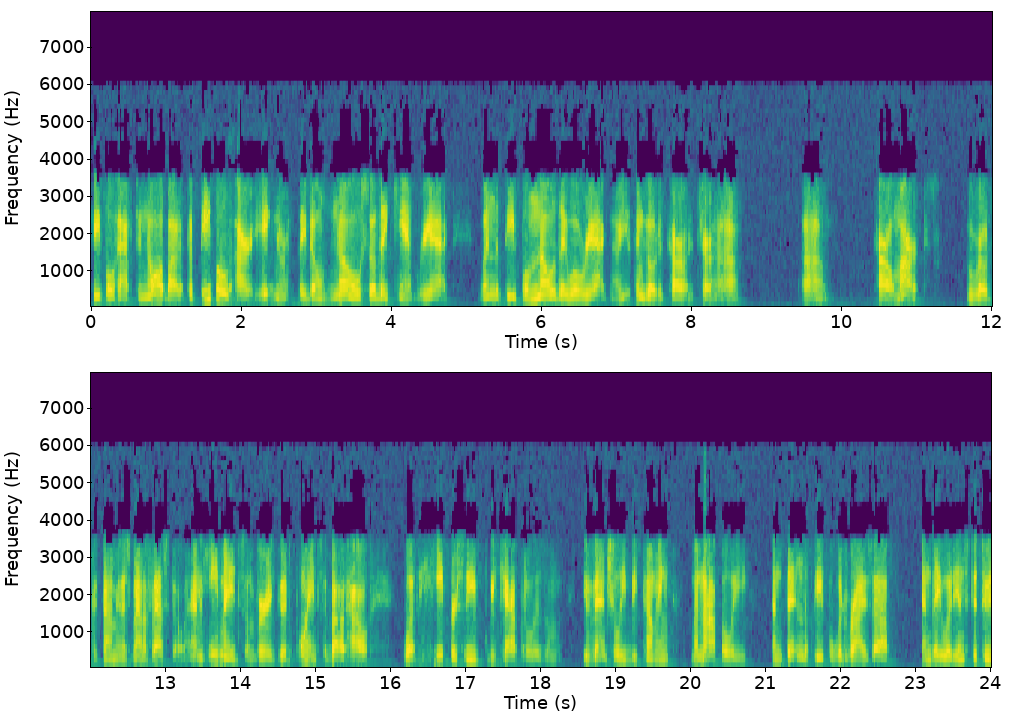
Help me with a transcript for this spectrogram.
people have to know about it. The people are ignorant; they don't know, so they can't react. When the people know, they will react. Now, you can go to Karl, uh, uh, Karl Marx who wrote the Communist Manifesto, and he made some very good points about how what he perceived to be capitalism eventually becoming monopoly, and then the people would rise up and they would institute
